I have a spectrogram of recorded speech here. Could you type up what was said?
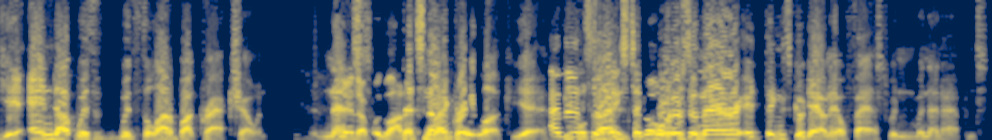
you end up with with a lot of butt crack showing. And that's, you end up with a lot. That's not a great look. Yeah, and people try to stick quarters in there, and things go downhill fast when when that happens.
